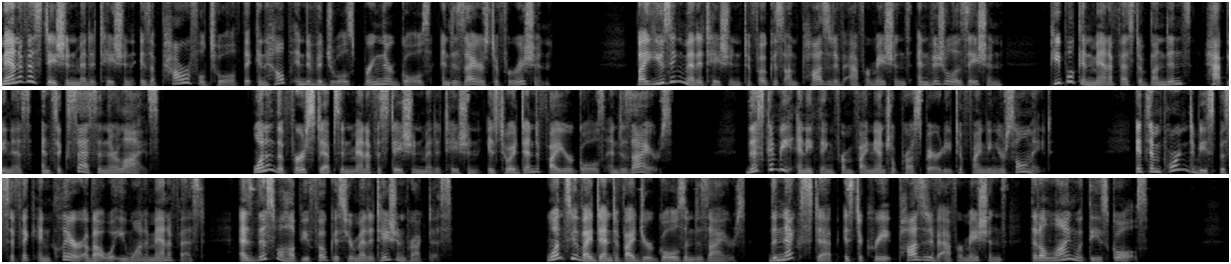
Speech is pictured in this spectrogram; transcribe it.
Manifestation meditation is a powerful tool that can help individuals bring their goals and desires to fruition. By using meditation to focus on positive affirmations and visualization, people can manifest abundance, happiness, and success in their lives. One of the first steps in manifestation meditation is to identify your goals and desires. This can be anything from financial prosperity to finding your soulmate. It's important to be specific and clear about what you want to manifest, as this will help you focus your meditation practice. Once you've identified your goals and desires, the next step is to create positive affirmations that align with these goals.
